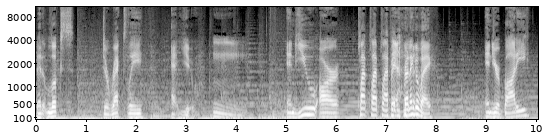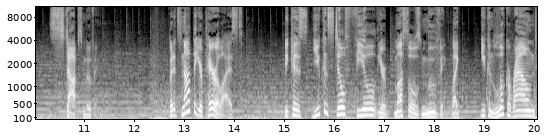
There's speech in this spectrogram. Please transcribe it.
that it looks directly at you Hmm. and you are plap plap plapping running away. And your body stops moving. But it's not that you're paralyzed because you can still feel your muscles moving. Like you can look around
